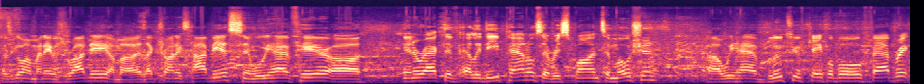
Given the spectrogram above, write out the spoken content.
How's it going? My name is Rodney. I'm an electronics hobbyist, and what we have here are interactive LED panels that respond to motion. Uh, we have Bluetooth capable fabric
